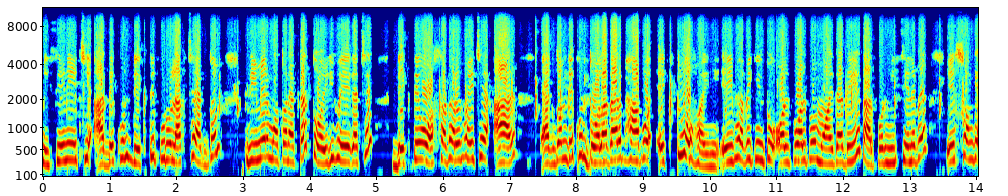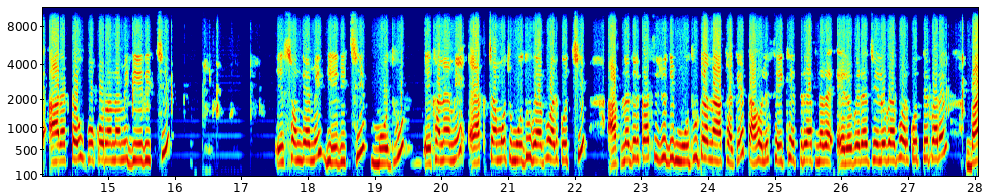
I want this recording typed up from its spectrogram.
মিশিয়ে নিয়েছি। আর দেখুন, দেখতে পুরো লাগছে একদম ক্রিমের মতন একটা তৈরি হয়ে গেছে। দেখতেও অসাধারণ হয়েছে। আর একদম দেখুন, দোলাদার ভাবও একটুও হয়নি। এইভাবে কিন্তু অল্প অল্প ময়দা দিয়ে তারপর মিশিয়ে নেবে এর সঙ্গে আর একটা উপকরণ আমি দিয়ে দিচ্ছি। এর সঙ্গে আমি দিয়ে দিচ্ছি মধু। এখানে আমি এক চামচ মধু ব্যবহার করছি। আপনাদের কাছে যদি মধুটা না থাকে, তাহলে সেই ক্ষেত্রে আপনারা অ্যালোভেরা জেলও ব্যবহার করতে পারেন বা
